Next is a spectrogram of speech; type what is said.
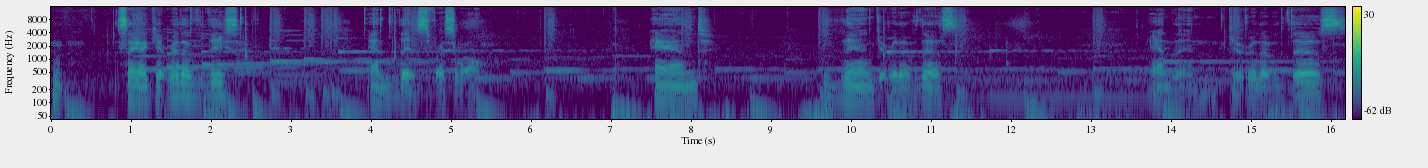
Hmm. Say I get rid of these and this first of all. And then get rid of this. And then get rid of this.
